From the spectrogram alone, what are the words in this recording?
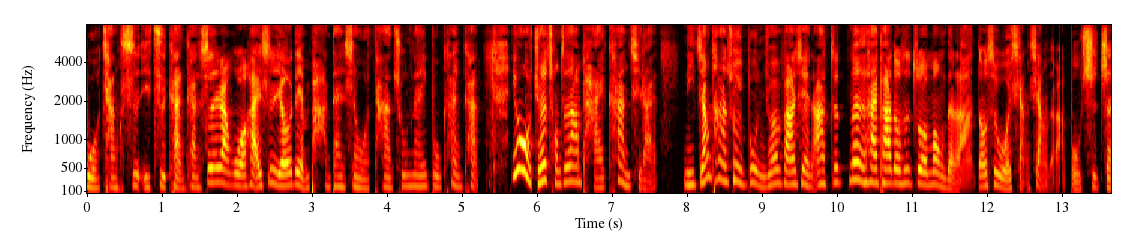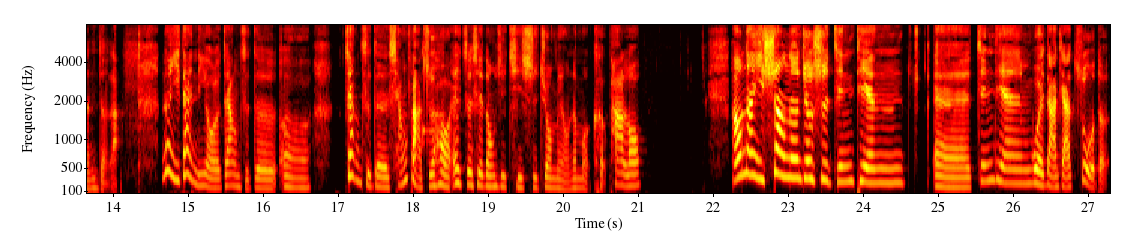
我尝试一次看看，虽然我还是有点怕，但是我踏出那一步看看，因为我觉得从这张牌看起来，你只要踏出一步，你就会发现啊，这那个害怕都是做梦的啦，都是我想象的啦，不是真的啦。那一旦你有了这样子的呃这样子的想法之后，诶，这些东西其实就没有那么可怕喽。好，那以上呢就是今天呃今天为大家做的。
